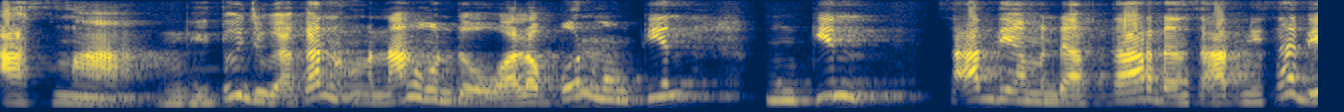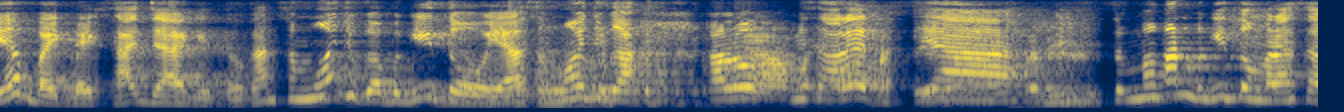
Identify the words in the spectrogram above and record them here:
asma Hmm. itu juga kan menahun tuh walaupun Iya. mungkin mungkin saat dia mendaftar dan saat misa dia baik-baik saja gitu kan semua juga begitu Iya, ya betul. semua juga kalau Ya, misalnya yang mas ya tadi? semua kan begitu merasa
